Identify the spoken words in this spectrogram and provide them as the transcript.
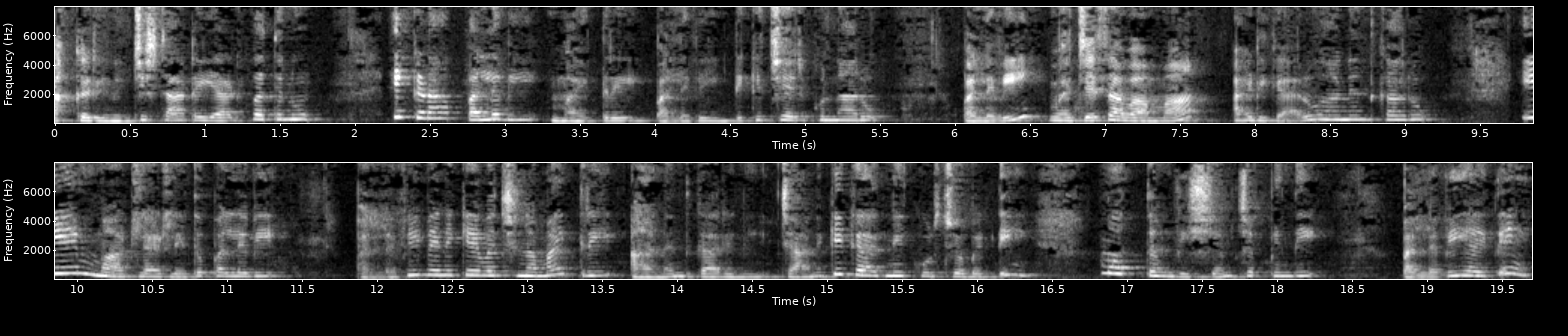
అక్కడి నుంచి స్టార్ట్ అయ్యాడు అతను. ఇక్కడ పల్లవి మైత్రి పల్లవి ఇంటికి చేరుకున్నారు. పల్లవి వచ్చేసావా అమ్మా? అడిగారు ఆనంద్ గారు. ఏం మాట్లాడలేదు పల్లవి. పల్లవి వెనకే వచ్చిన మైత్రి ఆనంద్ గారిని జానకి గారిని కూర్చోబెట్టి మొత్తం విషయం చెప్పింది. పల్లవి అయితే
